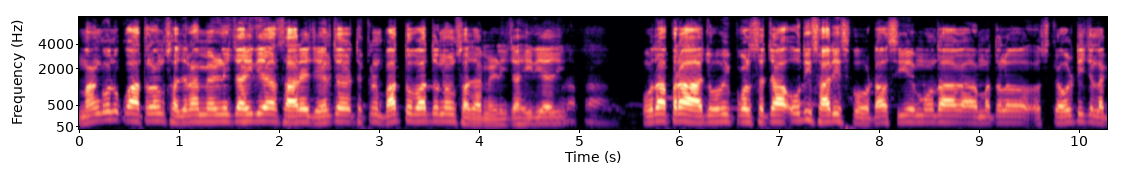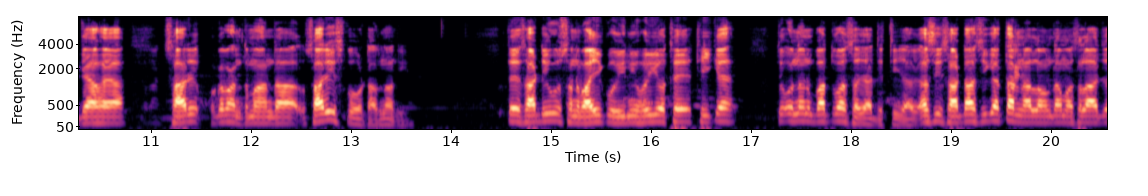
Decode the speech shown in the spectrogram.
ਮੰਗ ਉਹਨੂੰ ਕਾਤਲਾਂ ਨੂੰ ਸਜ਼ਾ ਮਿਲਣੀ ਚਾਹੀਦੀ ਆ। ਸਾਰੇ ਜੇਲ੍ਹ 'ਚ ਟਿਕਣ ਵੱਧ ਤੋਂ ਵੱਧ ਉਹਨਾਂ ਨੂੰ ਸਜ਼ਾ ਮਿਲਣੀ ਚਾਹੀਦੀ ਆ ਜੀ। ਉਹਦਾ ਭਰਾ ਜੋ ਵੀ ਪੁਲਿਸ 'ਚ ਆ ਉਹਦੀ ਸਾਰੀ ਸਪੋਰਟ ਆ। ਸੀਐਮਓ ਦਾ ਅ, ਮਤਲਬ ਸਿਕਿਉਰਿਟੀ 'ਚ ਲੱਗਿਆ ਹੋਇਆ। ਸਾਰੇ ਭਗਵੰਤ ਮਾਨ ਦਾ ਸਾਰੀ ਸਪੋਰਟ ਆ ਉਹਨਾਂ ਦੀ। ਤੇ ਸਾਡੀ ਉਹ ਸੁਣਵਾਈ ਕੋਈ ਨਹੀਂ ਹੋਈ ਉੱਥੇ ਠੀਕ ਹੈ। ਤੇ ਉਹਨਾਂ ਨੂੰ ਵੱਧ ਤੋਂ ਵੱਧ ਸਜ਼ਾ ਦਿੱਤੀ ਜਾਵੇ। ਅਸੀਂ ਸਾਡਾ ਸੀਗਾ ਧਰਨਾ ਲਾਉਣ ਦਾ ਮਸਲਾ ਅੱਜ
